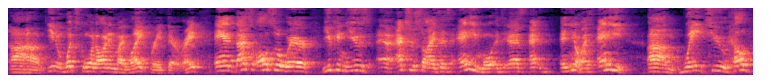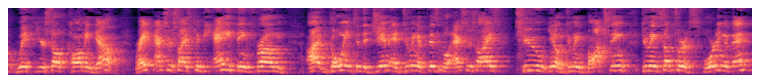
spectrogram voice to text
uh, you know what's going on in my life right there, right? And that's also where you can use uh, exercise as any mo- as, as and you know as any um, way to help with yourself calming down, right? Exercise can be anything from uh, going to the gym and doing a physical exercise to, you know, doing boxing, doing some sort of sporting event,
